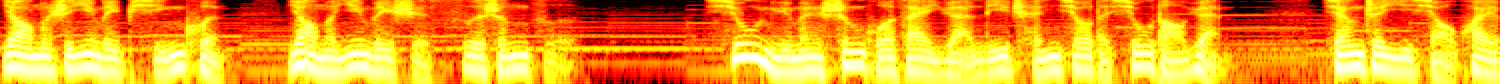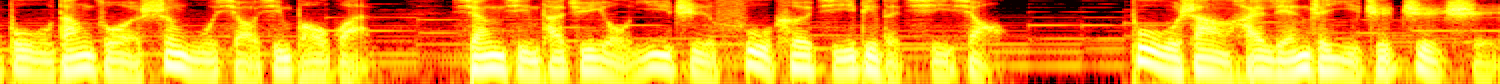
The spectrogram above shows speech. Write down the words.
要么是因为贫困，要么因为是私生子。修女们生活在远离尘嚣的修道院，将这一小块布当作圣物小心保管，相信它具有医治妇科疾病的奇效。布上还连着一只智齿，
